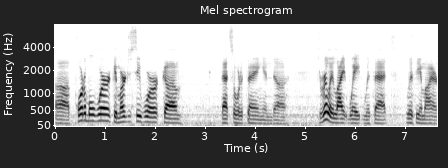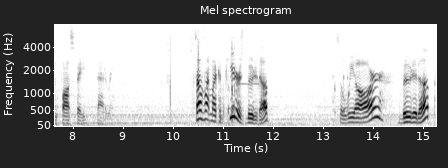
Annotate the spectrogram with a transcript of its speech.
uh, portable work, emergency work, um, that sort of thing. And uh, it's really lightweight with that lithium iron phosphate battery. Sounds like my computer's booted up. So we are booted up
